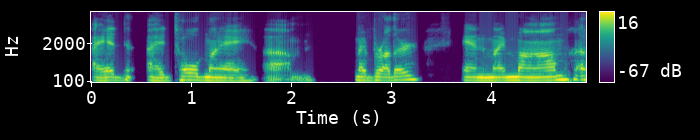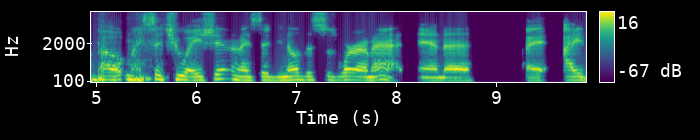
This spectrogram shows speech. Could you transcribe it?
I had I had told my um, my brother and my mom about my situation, and I said, you know, this is where I'm at, and uh, I I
